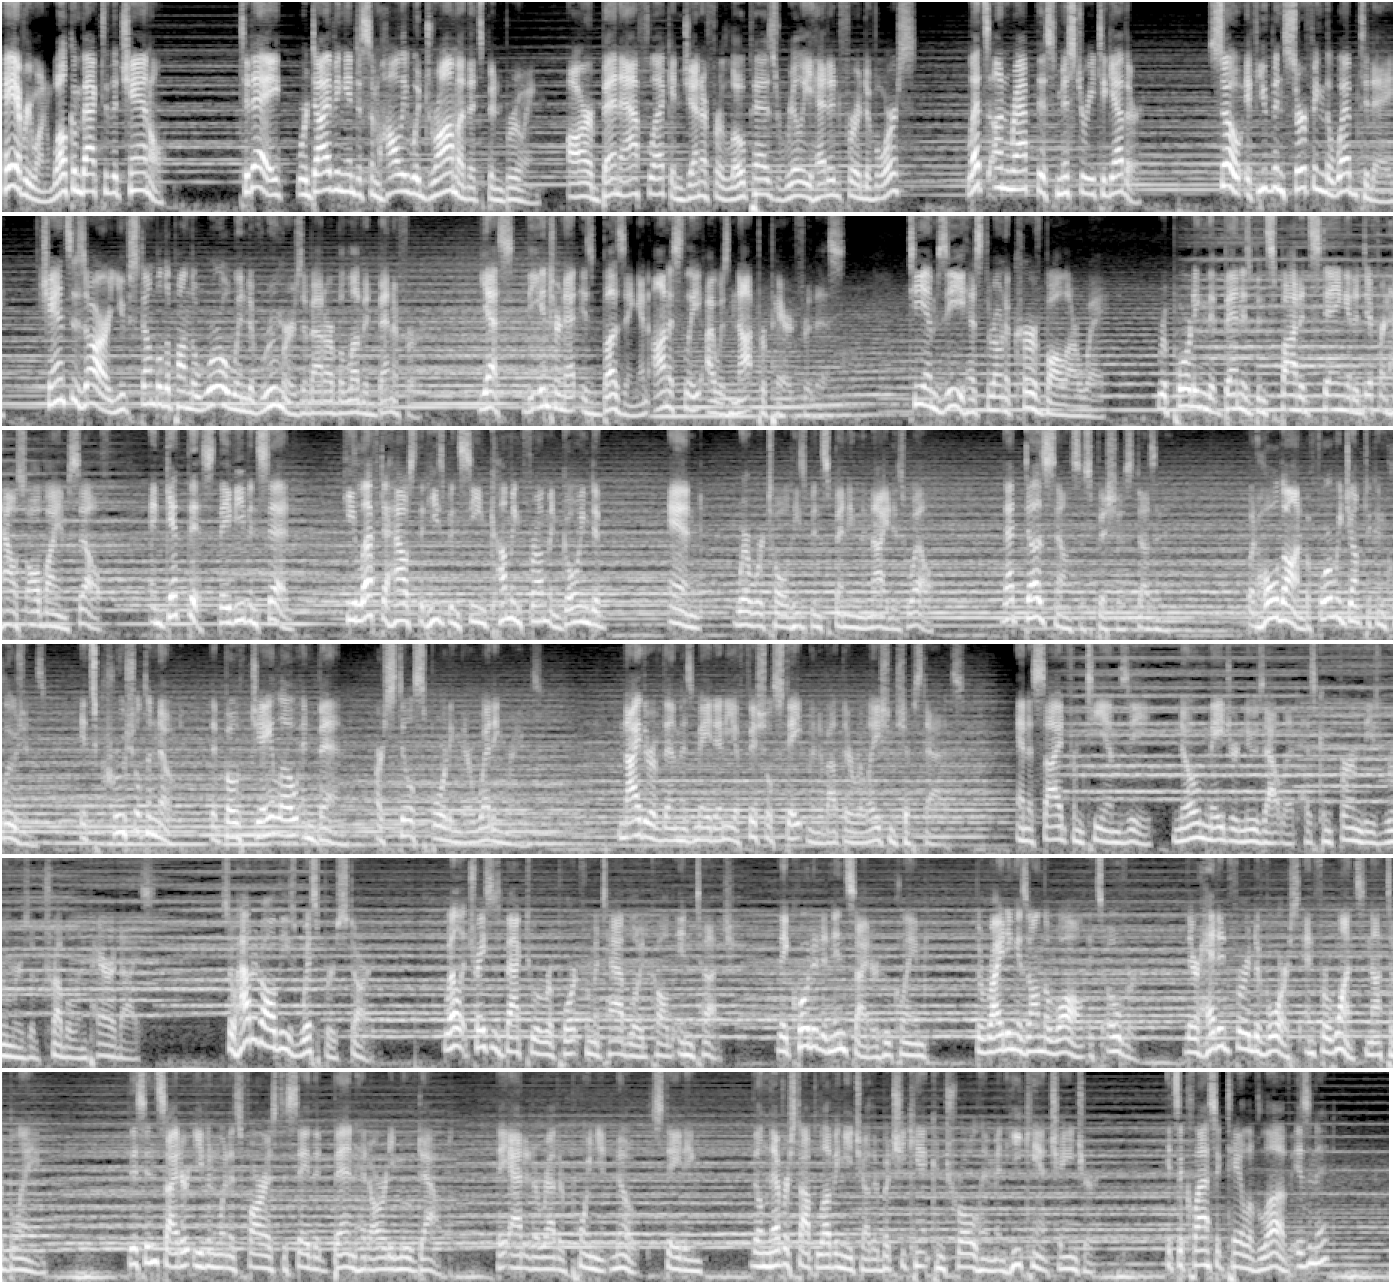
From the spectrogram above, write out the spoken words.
Hey everyone, welcome back to the channel. Today, we're diving into some Hollywood drama that's been brewing. Are Ben Affleck and Jennifer Lopez really headed for a divorce? Let's unwrap this mystery together. So, if you've been surfing the web today, chances are you've stumbled upon the whirlwind of rumors about our beloved Bennifer. Yes, the internet is buzzing, and honestly, I was not prepared for this. TMZ has thrown a curveball our way, reporting that Ben has been spotted staying at a different house all by himself. And get this, they've even said he left a house that he's been seen coming from and going to, and where we're told he's been spending the night as well. That does sound suspicious, doesn't it? But hold on, before we jump to conclusions, it's crucial to note that both J-Lo and Ben are still sporting their wedding rings. Neither of them has made any official statement about their relationship status. And aside from TMZ, no major news outlet has confirmed these rumors of trouble in paradise. So how did all these whispers start? Well, it traces back to a report from a tabloid called In Touch. They quoted an insider who claimed, The writing is on the wall, it's over. They're headed for a divorce, and for once, not to blame. This insider even went as far as to say that Ben had already moved out. They added a rather poignant note, stating, They'll never stop loving each other, but she can't control him and he can't change her. It's a classic tale of love, isn't it?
